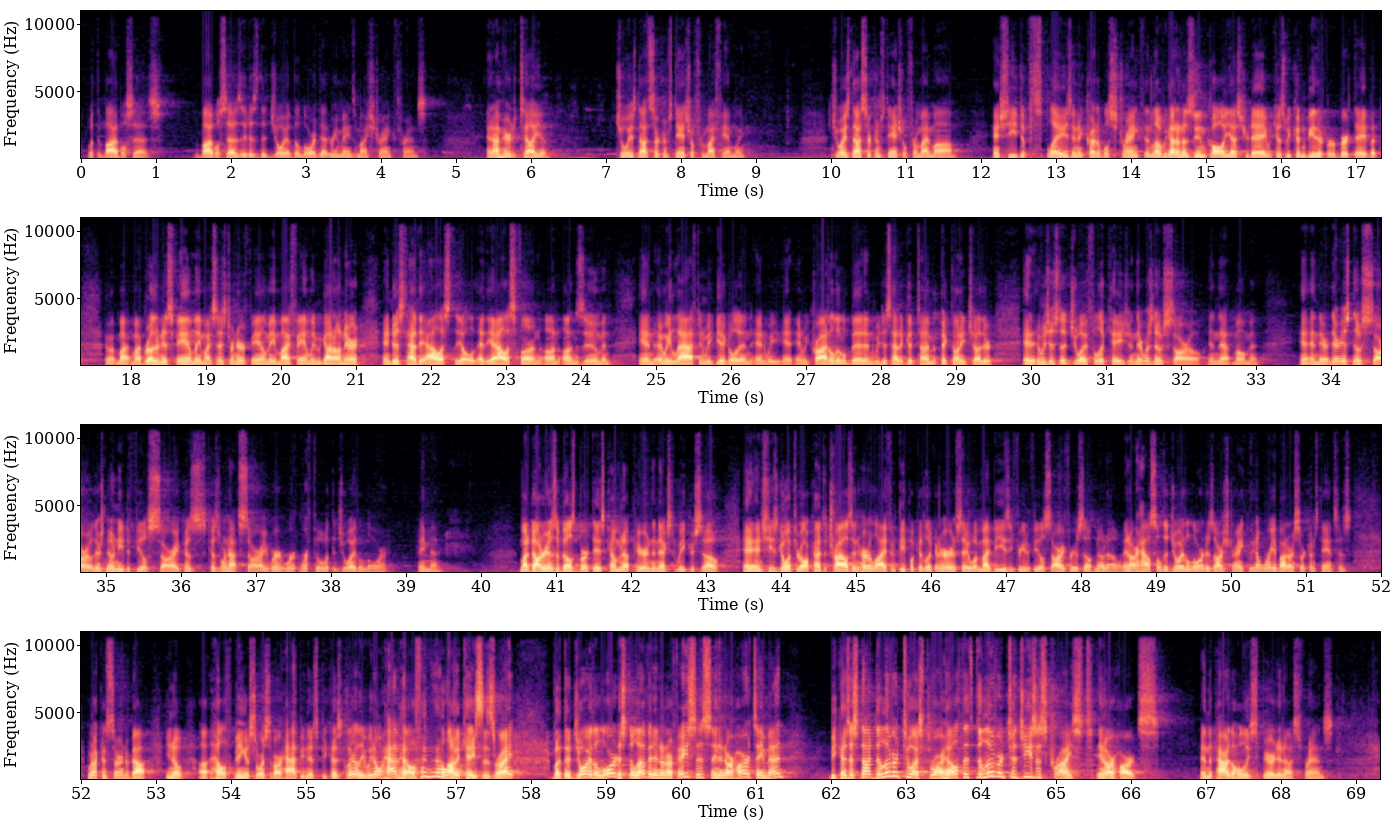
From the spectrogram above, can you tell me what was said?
What the Bible says. The Bible says it is the joy of the Lord that remains my strength, friends. And I'm here to tell you, joy is not circumstantial for my family. Joy is not circumstantial for my mom. And she displays an incredible strength and love. We got on a Zoom call yesterday because we couldn't be there for her birthday, but uh, my, my brother and his family, my sister and her family, my family, we got on there and just had the Alice, the, old, the Alice fun on, on Zoom. And, and, and we laughed and we giggled and, and, we, and, and we cried a little bit and we just had a good time and picked on each other. And it was just a joyful occasion. There was no sorrow in that moment. And, and there, there is no sorrow. There's no need to feel sorry because we're not sorry. We're, we're, we're filled with the joy of the Lord. Amen. My daughter Isabel's birthday is coming up here in the next week or so, and, and, she's going through all kinds of trials in her life. And people could look at her and say, Well, it might be easy for you to feel sorry for yourself. No, no. In our household, the joy of the Lord is our strength. We don't worry about our circumstances. We're not concerned about, you know, uh, health being a source of our happiness because clearly we don't have health in a lot of cases, right? But the joy of the Lord is still evident in our faces and in our hearts, amen? Because it's not delivered to us through our health, it's delivered to Jesus Christ in our hearts and the power of the Holy Spirit in us, friends.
